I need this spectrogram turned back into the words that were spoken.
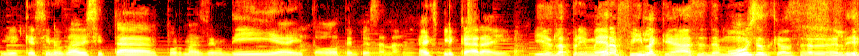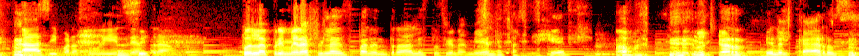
Y de que si nos va a visitar por más de un día y todo, te empiezan a, a explicar ahí. Y es la primera fila que haces de muchas que vas a hacer en el día. Ah, sí, para subirte Sí. al. Pues la primera fila es para entrar al estacionamiento también. No, pues en el carro. En el carro. sí.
